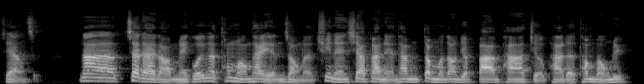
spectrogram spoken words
这样子。那再来了，美国因为通膨太严重了，去年下半年他们动不动就八趴九趴的通膨率，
